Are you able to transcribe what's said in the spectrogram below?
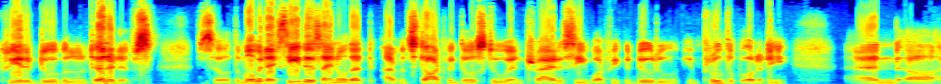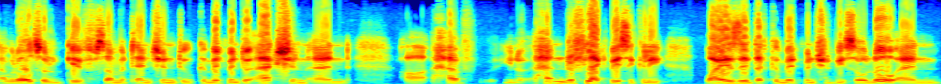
creative doable alternatives. So the moment I see this, I know that I would start with those two and try to see what we could do to improve the quality. And uh, I would also give some attention to commitment to action and uh, have, you know, and reflect basically why is it that commitment should be so low and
